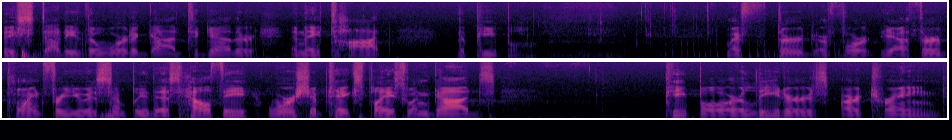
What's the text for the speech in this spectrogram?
They studied the word of God together and they taught the people. My third or fourth, yeah, third point for you is simply this healthy worship takes place when God's people or leaders are trained.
